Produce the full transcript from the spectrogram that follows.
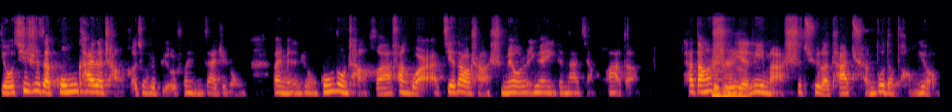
尤其是在公开的场合，就是比如说你在这种外面的这种公众场合啊、饭馆啊、街道上，是没有人愿意跟他讲话的。他当时也立马失去了他全部的朋友，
